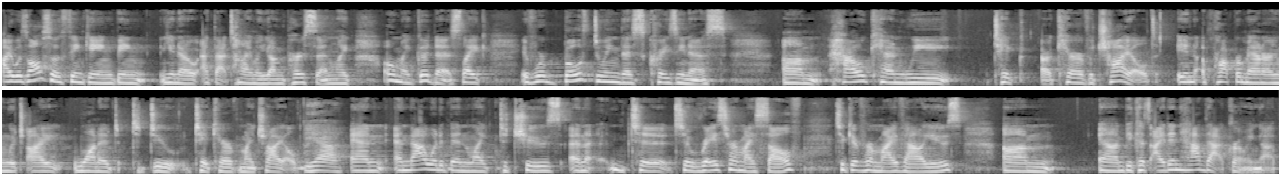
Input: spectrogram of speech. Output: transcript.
I was also thinking, being you know at that time a young person, like oh my goodness, like if we're both doing this craziness, um, how can we take care of a child in a proper manner in which I wanted to do take care of my child. Yeah. And and that would have been like to choose and to to raise her myself, to give her my values. Um and because I didn't have that growing up.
